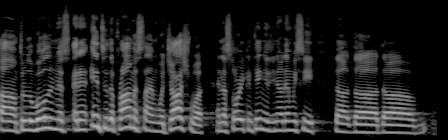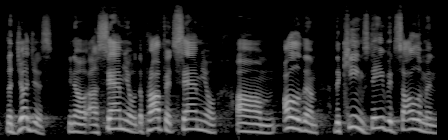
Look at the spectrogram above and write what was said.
um, through the wilderness, and into the promised land with Joshua. And the story continues. You know, then we see the the the the judges. You know, uh, Samuel, the prophet Samuel, um, all of them, the kings, David, Solomon,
